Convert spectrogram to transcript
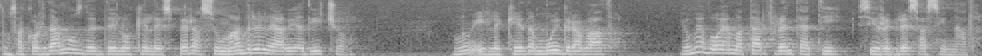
Nos acordamos de, lo que le espera. Su madre le había dicho y le queda muy grabado. Yo me voy a matar frente a ti si regresas sin nada.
